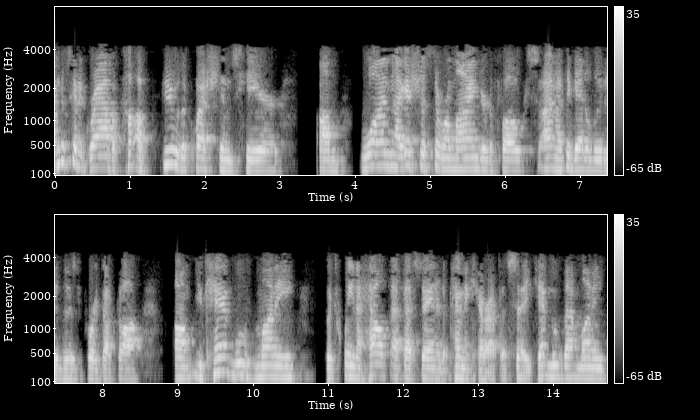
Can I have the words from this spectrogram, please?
I'm just going to grab a, a few of the questions here. Um, one, I guess just a reminder to folks, and I think Ed alluded to this before he ducked off. Um, you can't move money between a health FSA and a dependent care FSA. You can't move that money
